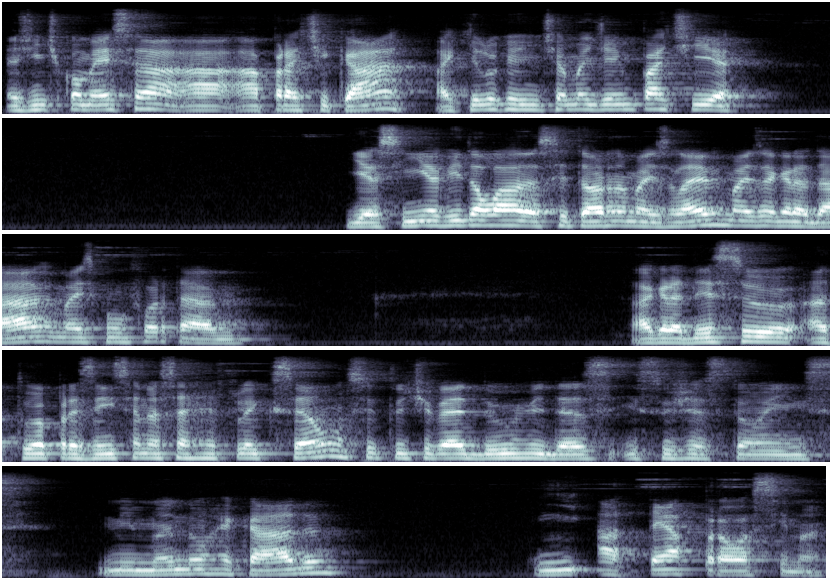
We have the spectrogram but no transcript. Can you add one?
a gente começa a, a praticar aquilo que a gente chama de empatia e assim a vida ela se torna mais leve, mais agradável, mais confortável. Agradeço a tua presença nessa reflexão. Se tu tiver dúvidas e sugestões, me manda um recado e até a próxima!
